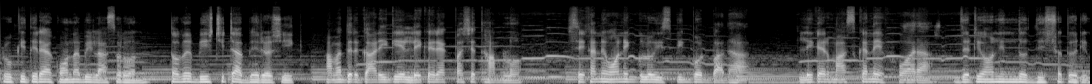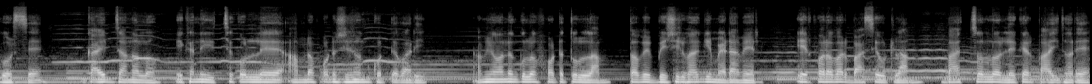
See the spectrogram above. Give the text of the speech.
প্রকৃতির এক অনাবিল আচরণ। তবে বৃষ্টিটা বেরসিক। আমাদের গাড়ি গিয়ে লেকের এক পাশে থামলো। সেখানে অনেকগুলো স্পিকবোর্ড বাঁধা। লেকের মাঝখানে ফোয়ারা, যেটি অনিন্দ দৃশ্য তৈরি করছে। গাইড জানালো, এখানে ইচ্ছে করলে আমরা ফটো সেশন করতে পারি। আমি অনেকগুলো ফটো তুললাম, তবে বেশিরভাগই ম্যাডামের। এরপর আবার বাসে উঠলাম। বাস চলল লেকের পাশ ধরে।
